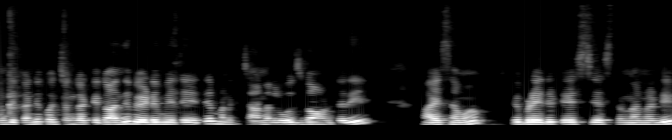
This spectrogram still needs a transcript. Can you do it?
అందుకని కొంచెం గట్టిగా ఉంది. వేడి మీద అయితే మనకి చాలా లూజ్గా ఉంటుంది పాయసము. ఎప్పుడైతే టేస్ట్ చేస్తున్నానండి.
